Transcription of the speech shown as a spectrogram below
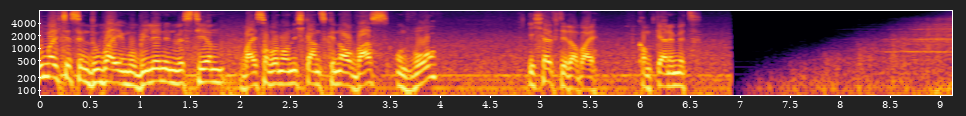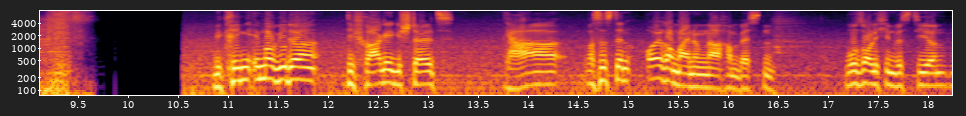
Du möchtest in Dubai Immobilien investieren, weißt aber noch nicht ganz genau was und wo? Ich helfe dir dabei. Kommt gerne mit. Wir kriegen immer wieder die Frage gestellt, ja, was ist denn eurer Meinung nach am besten? Wo soll ich investieren?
